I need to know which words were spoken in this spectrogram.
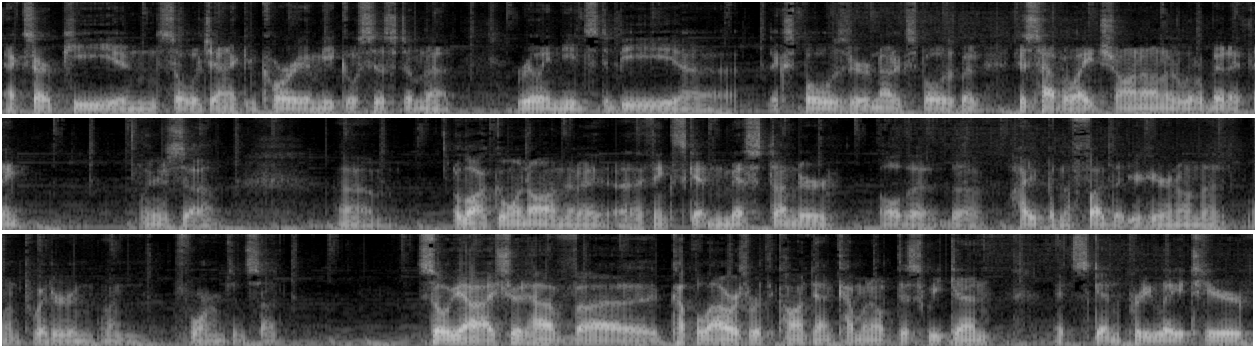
XRP and Sologenic and Coreum ecosystem that really needs to be uh, exposed or not exposed, but just have a light shone on it a little bit. I think there's uh, um, a lot going on that I, I think is getting missed under all the, the hype and the FUD that you're hearing on the on Twitter and on forums and such. So yeah, I should have uh, a couple hours worth of content coming out this weekend. It's getting pretty late here.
